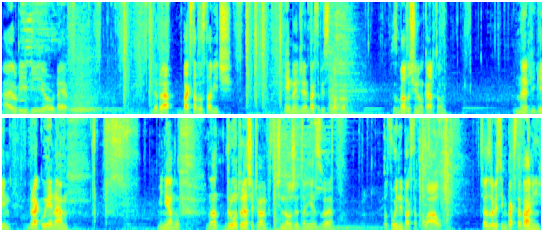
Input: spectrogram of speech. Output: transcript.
I will be your death. Dobra, backstab zostawić. Niech będzie, backstab jest spoko. jest bardzo silną kartą. Na early game. Brakuje nam minionów. No, drugą turę na świecie mamy w postaci noży, to nie jest złe. Podwójny backstab, wow. Co ja zrobię z tymi backstabami?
